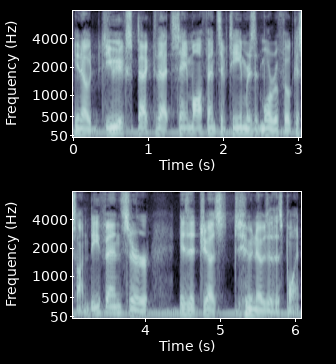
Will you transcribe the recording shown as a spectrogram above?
you know, do you expect that same offensive team, or is it more of a focus on defense, or is it just who knows at this point?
